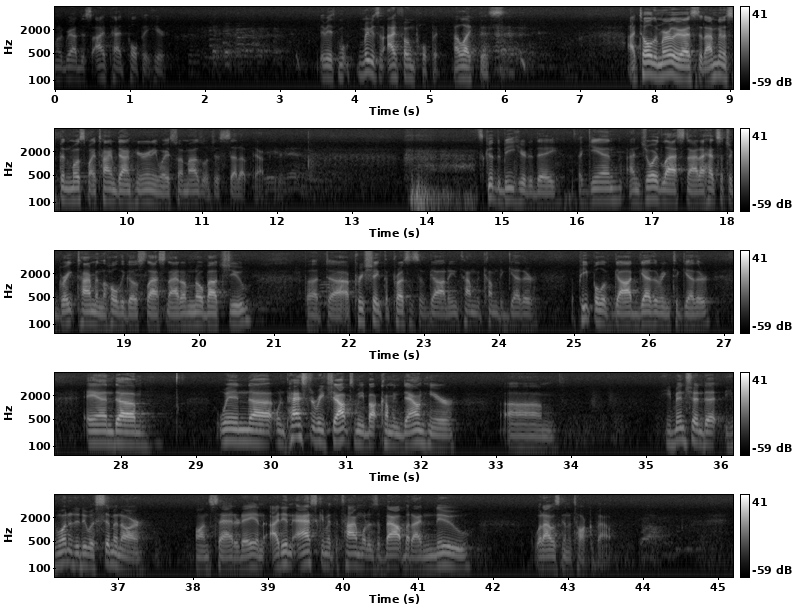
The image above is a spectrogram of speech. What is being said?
I'm going to grab this iPad pulpit here. Maybe it's, maybe it's an iPhone pulpit. I like this. I told him earlier, I said, I'm going to spend most of my time down here anyway, so I might as well just set up down here. It's good to be here today. Again, I enjoyed last night. I had such a great time in the Holy Ghost last night. I don't know about you, but uh, I appreciate the presence of God anytime we come together, the people of God gathering together. And um, when, uh, when Pastor reached out to me about coming down here, um, he mentioned that he wanted to do a seminar on Saturday, and I didn't ask him at the time what it was about, but I knew what I was going to talk about.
